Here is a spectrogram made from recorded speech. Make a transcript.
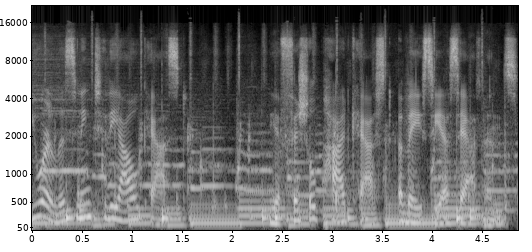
You are listening to the Owlcast, the official podcast of ACS Athens.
